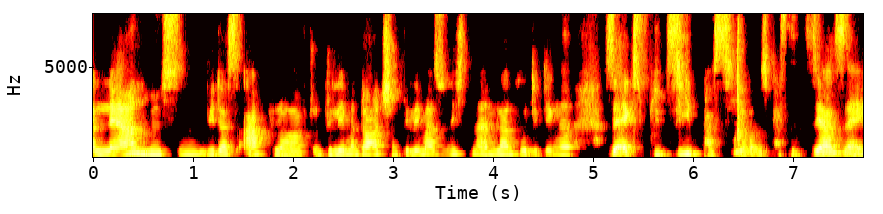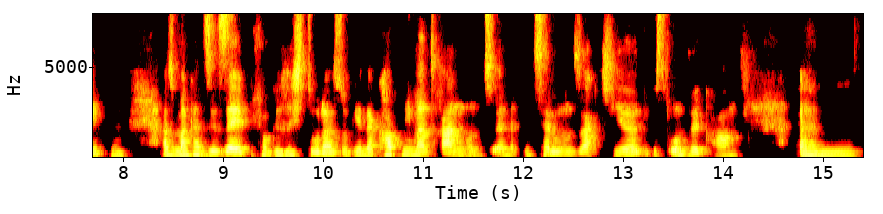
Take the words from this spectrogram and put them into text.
lernen müssen, wie das abläuft. Und wir leben in Deutschland, wir leben also nicht in einem Land, wo die Dinge sehr explizit passieren. Das passiert sehr selten. Also man kann sehr selten vor Gericht oder so gehen. Da kommt niemand ran und äh, mit einem Zettel und sagt hier, du bist unwillkommen. Ähm,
